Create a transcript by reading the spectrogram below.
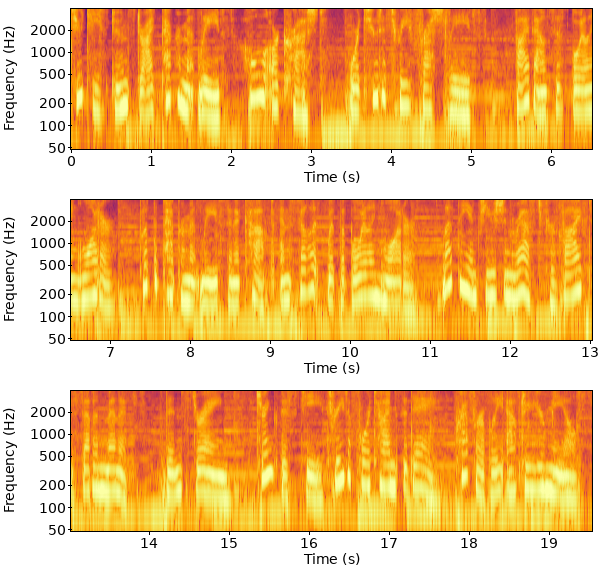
2 teaspoons dried peppermint leaves, whole or crushed, or 2 to 3 fresh leaves, 5 ounces boiling water. Put the peppermint leaves in a cup and fill it with the boiling water. Let the infusion rest for 5 to 7 minutes, then strain. Drink this tea 3 to 4 times a day, preferably after your meals.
